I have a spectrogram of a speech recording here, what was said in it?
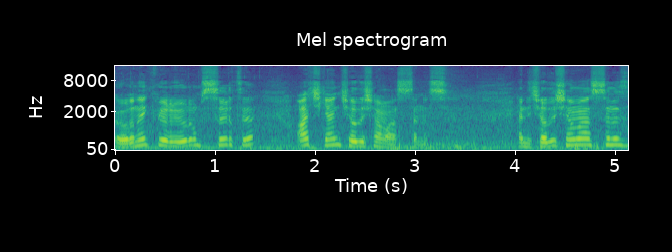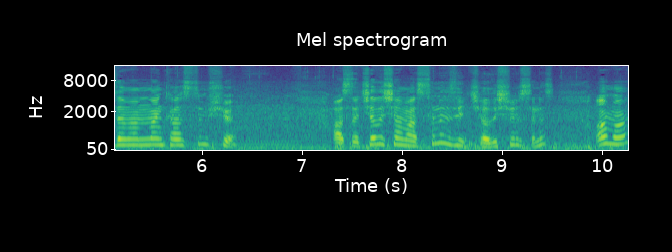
Örnek veriyorum sırtı açken çalışamazsınız. Hani çalışamazsınız dememden kastım şu. Aslında çalışamazsınız değil, çalışırsınız ama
